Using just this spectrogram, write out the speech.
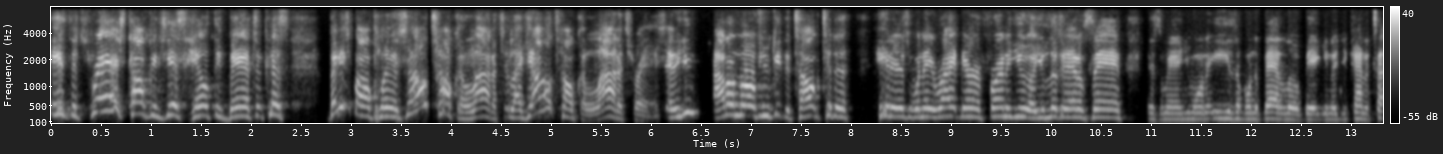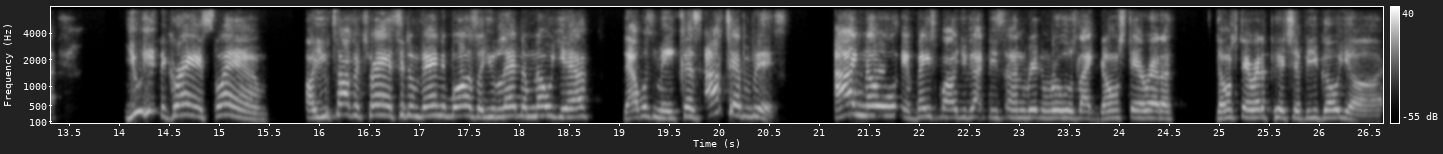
is the trash talking just healthy banter? Because baseball players, y'all talk a lot of like y'all talk a lot of trash. And you, I don't know if you get to talk to the hitters when they right there in front of you, or you looking at them saying, "This man, you want to ease up on the bat a little bit." You know, you kind of talk. You hit the grand slam. Are you talking trash to them Vandy boys? Are you letting them know, yeah, that was me? Because I'll tell you this. I know in baseball you got these unwritten rules like don't stare at a don't stare at a pitch if you go yard.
